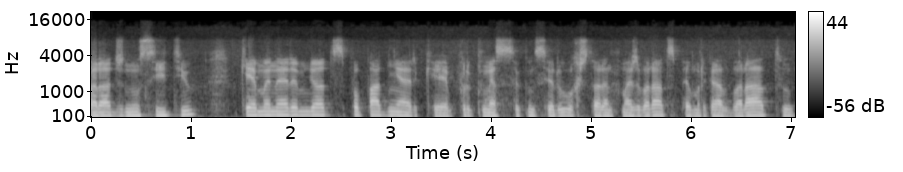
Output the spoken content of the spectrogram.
parados num sítio, que é a maneira melhor de se poupar dinheiro, que é porque começa-se a conhecer o restaurante mais barato, o supermercado barato.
